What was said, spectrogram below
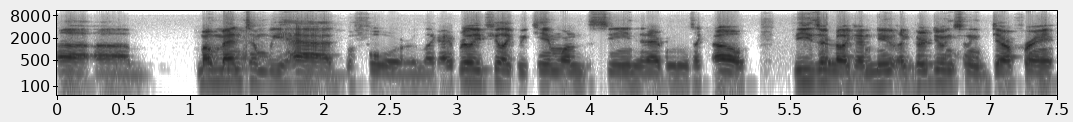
uh, um, momentum we had before. Like I really feel like we came on the scene and everyone was like, oh, these are like a new like they're doing something different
